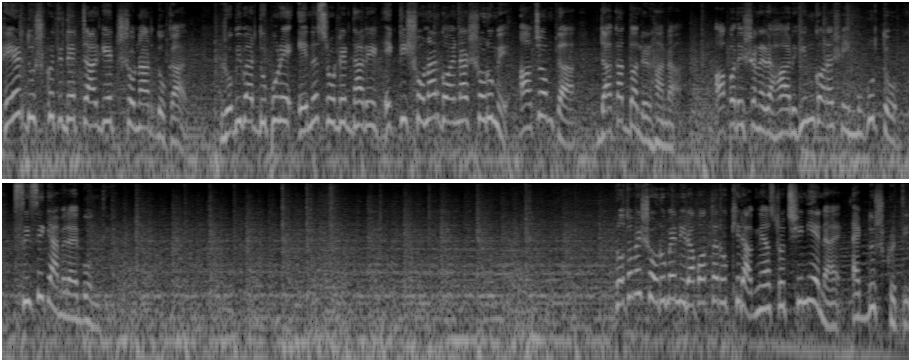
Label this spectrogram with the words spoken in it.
ফের দুষ্কৃতীদের টার্গেট সোনার দোকান। রবিবার দুপুরে এনএস রোডের ধারে একটি সোনার গয়নার শোরুমে আচমকা ডাকাত দলের হানা। অপারেশনের হারহিম করা সেই মুহূর্ত সিসি ক্যামেরায় বন্দী। প্রথমে শোরুমের নিরাপত্তারক্ষীর আগ্নেয়াস্ত্র ছিনিয়ে নেয় এক দুষ্কৃতী।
